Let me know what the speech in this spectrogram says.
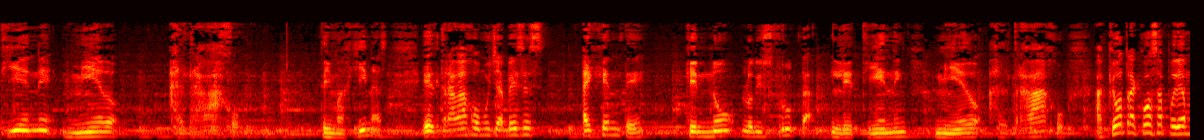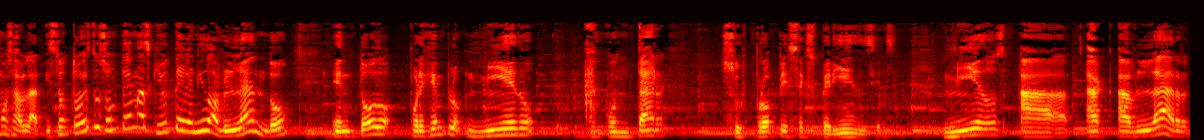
tiene miedo al trabajo. ¿Te imaginas? El trabajo muchas veces hay gente que no lo disfruta, le tienen miedo al trabajo. ¿A qué otra cosa podríamos hablar? Y son, todo estos son temas que yo te he venido hablando en todo, por ejemplo, miedo a contar sus propias experiencias, miedos a hablar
